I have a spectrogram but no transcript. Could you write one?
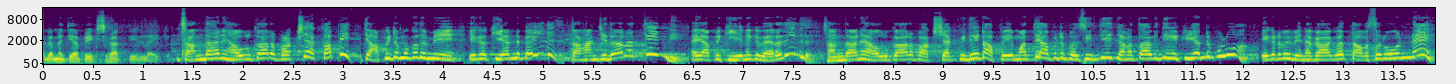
අගමැති අපේක්ෂකත්වය ඉල්ලයි කියලා. සන්ධානේ හවුල්කාර පක්ෂයක් අපි. අපිට මොකද මේ ඒක කියන්න බැයිද? තහංචි දාලා තියෙන්නේ. ඇයි අපි කියන එක වැරදිද? සන්ධානයේ අවුල්කාර පක්ෂයක් විදිහට අපේ මතය අපිට ප්‍රසිද්ධියේ ජනතාව විදිහට කියන්න පුළුවන්. ඒකට මේ වෙන කාගවත් අවසර ඕනේ නැහැ.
